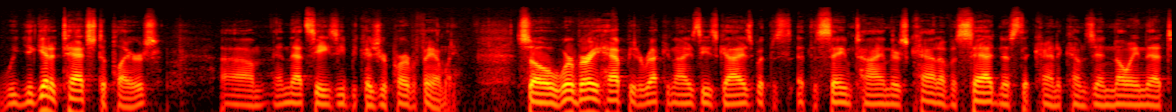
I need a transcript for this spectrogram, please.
we, you get attached to players, um, and that's easy because you're part of a family. So we're very happy to recognize these guys, but at the same time, there's kind of a sadness that kind of comes in knowing that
